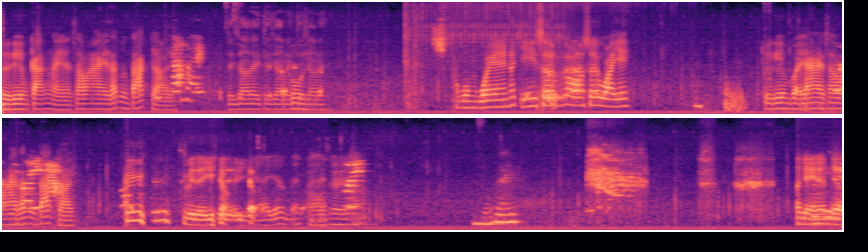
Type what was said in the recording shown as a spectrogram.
chơi game căng này sao ai dắt tương tác trời? Từ giờ đây từ giờ đây từ giờ đây Ông quần què này nó chỉ sơn có sơ hoài vậy? Chơi game vậy ai sao ai dắt tương tác trời? Vì đi rồi tới. Ờ, thế Nói chuyện nên nhau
